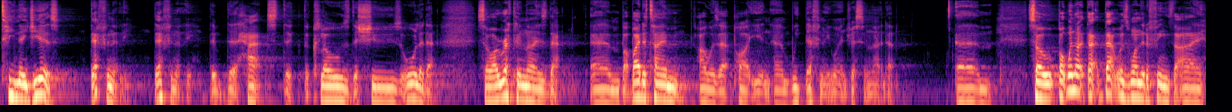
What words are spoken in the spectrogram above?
teenage years. Definitely, definitely the the hats, the the clothes, the shoes, all of that. So I recognize that. Um, but by the time I was at partying, um, we definitely weren't dressing like that. Um, so, but when I, that that was one of the things that I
